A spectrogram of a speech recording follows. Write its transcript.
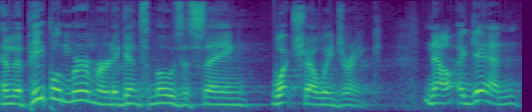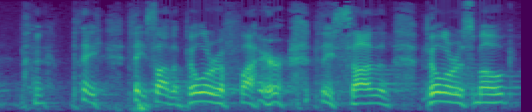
And the people murmured against Moses, saying, What shall we drink? Now, again, they, they saw the pillar of fire, they saw the pillar of smoke,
